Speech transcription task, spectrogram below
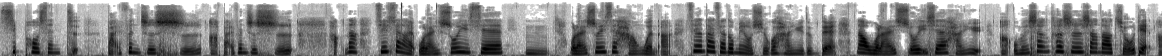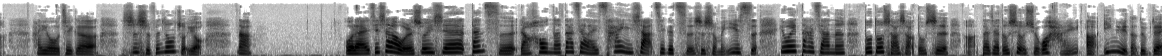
十 percent，百分之十啊，百分之十。好，那接下来我来说一些，嗯，我来说一些韩文啊。现在大家都没有学过韩语，对不对？那我来说一些韩语啊。我们上课是上到九点啊，还有这个四十分钟左右。那我来，接下来我来说一些单词，然后呢，大家来猜一下这个词是什么意思。因为大家呢多多少少都是啊，大家都是有学过韩语啊英语的，对不对？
